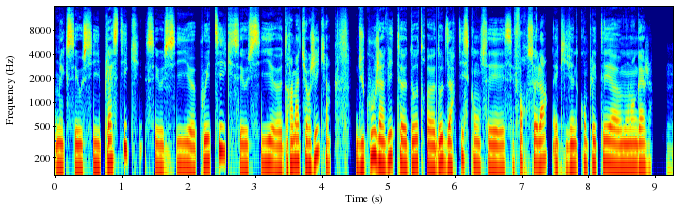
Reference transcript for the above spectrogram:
mais que c'est aussi plastique, c'est mmh. aussi euh, poétique, c'est aussi euh, dramaturgique. Du coup, j'invite d'autres d'autres artistes qui ont ces, ces forces-là et qui viennent compléter euh, mon langage. Mmh.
